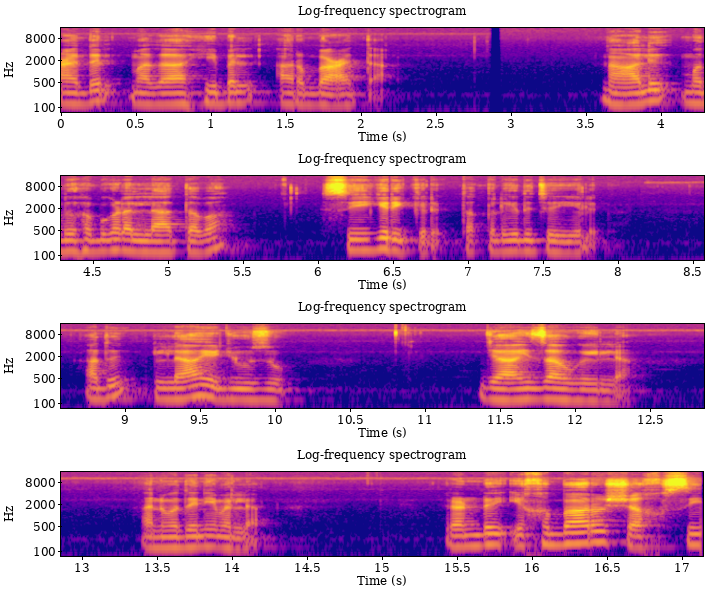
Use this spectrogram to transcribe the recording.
അദൽ മദാഹിബൽ അർബാത്ത നാല് മധുഹബുകളല്ലാത്തവ സ്വീകരിക്കൽ തഖലീദ് ചെയ്യൽ അത് ലാ യജൂസു ജായിസാവുകയില്ല അനുവദനീയമല്ല. രണ്ട് ഇഖ്ബാറു ഷഖ്സി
